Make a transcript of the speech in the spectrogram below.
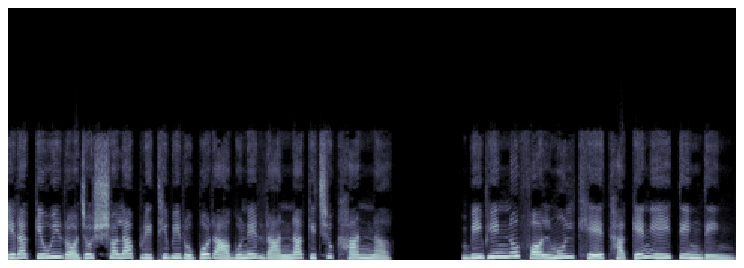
এরা কেউই রজস্বলা পৃথিবীর উপর আগুনের রান্না কিছু খান না। বিভিন্ন ফলমূল খেয়ে থাকেন এই তিন দিন।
